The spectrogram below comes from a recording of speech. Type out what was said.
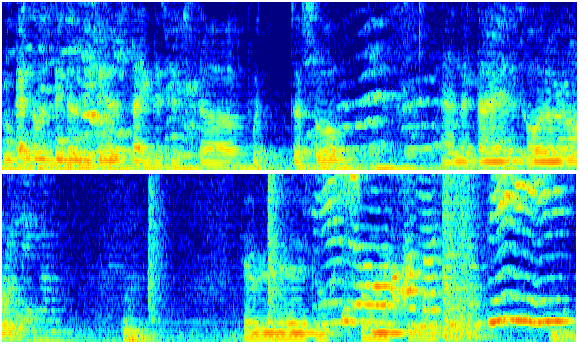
look at those little details like this is the put the soap and the tiles all around. Everywhere it looks so Mexican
